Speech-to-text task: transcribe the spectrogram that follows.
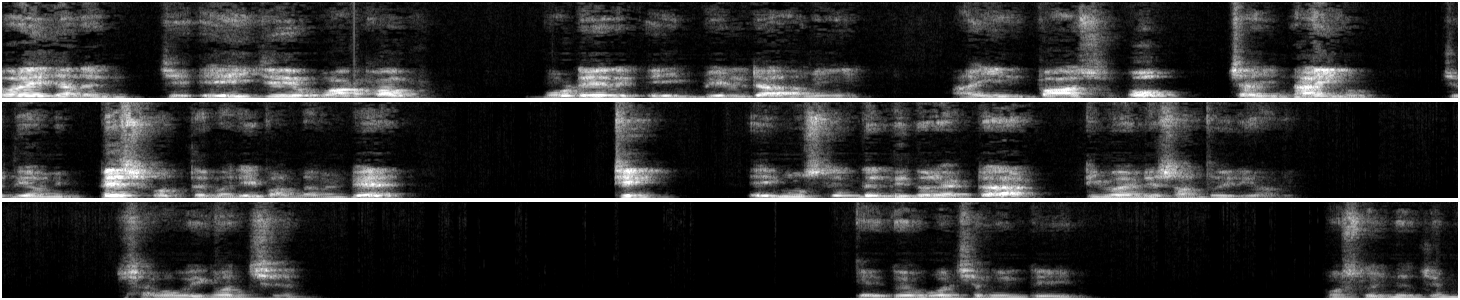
করেই জানেন যে এই যে ওয়াকফ বোর্ডের এই বিলটা আমি আইন পাস হোক চাই নাই হোক, যদি আমি পেশ করতে পারি পার্লামেন্টে, ঠিক এই মুসলিমদের ভিতরে একটা ডিভাইডেশন তৈরি হবে। স্বাভাবিক হচ্ছে। কেউ কেউ বলছে বিলটি মুসলিমদের জন্য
